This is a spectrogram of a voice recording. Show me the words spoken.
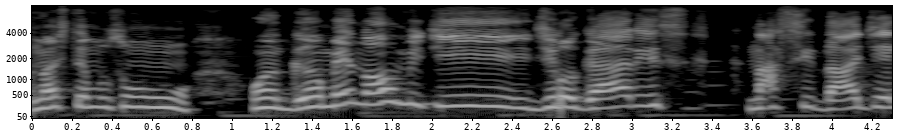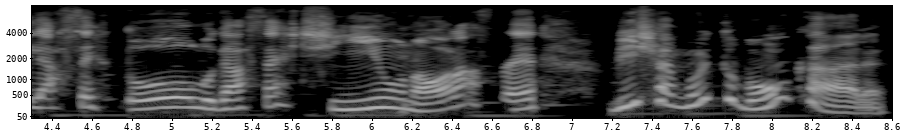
nós temos um, uma gama enorme de, de lugares na cidade. Ele acertou o lugar certinho, na hora certa. Bicho, é muito bom, cara.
